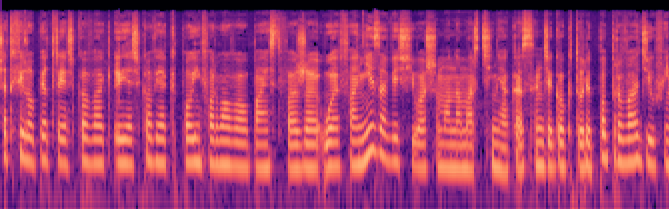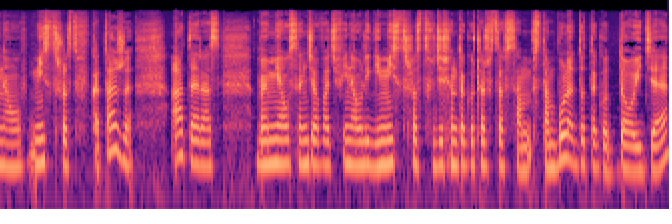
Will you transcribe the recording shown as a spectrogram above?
Przed chwilą Piotr Jaśkowiak, Jaśkowiak poinformował Państwa, że UEFA nie zawiesiła Szymona Marciniaka, sędziego, który poprowadził finał Mistrzostw w Katarze, a teraz miał sędziować finał Ligi Mistrzostw 10 czerwca w, Stambule. Do tego dojdzie.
